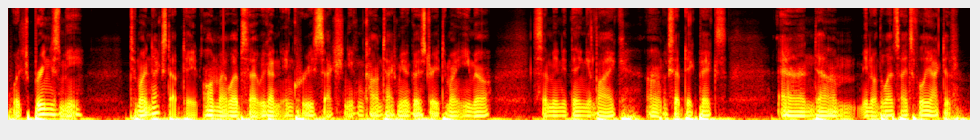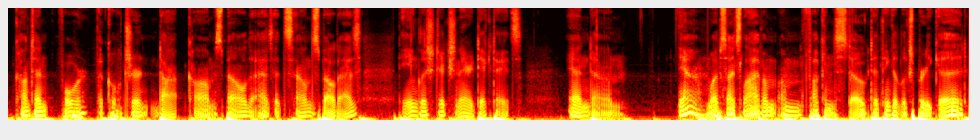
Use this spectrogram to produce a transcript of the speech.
which brings me to my next update on my website. We got an inquiry section. You can contact me or go straight to my email. Send me anything you'd like, um, except dick pics. And, um, you know, the website's fully active. Content for the culture.com, spelled as it sounds, spelled as the English dictionary dictates. And, um, yeah, website's live. I'm, I'm fucking stoked. I think it looks pretty good.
